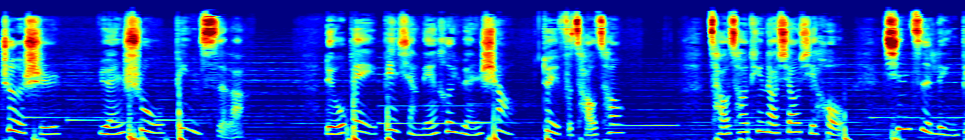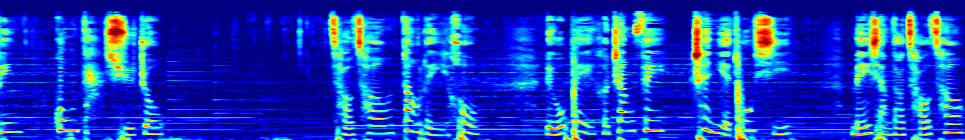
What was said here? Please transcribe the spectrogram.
这时，袁术病死了，刘备便想联合袁绍对付曹操。曹操听到消息后，亲自领兵。攻打徐州。曹操到了以后，刘备和张飞趁夜偷袭，没想到曹操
